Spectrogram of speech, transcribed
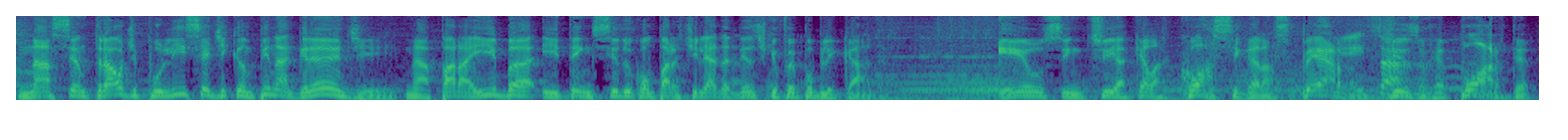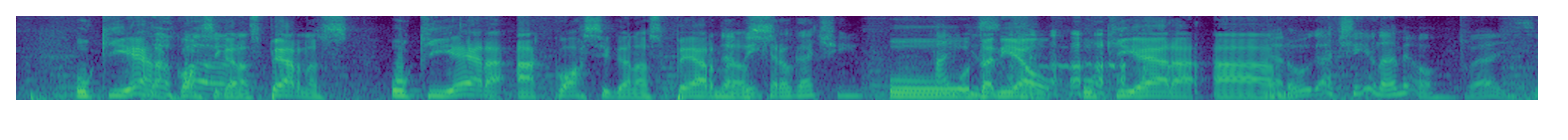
Na Central de Polícia de Campina Grande, na Paraíba, e tem sido compartilhada desde que foi publicada. Eu senti aquela cócega nas pernas, Eita. diz o repórter. O que era a cócega nas pernas? O que era a cócega nas Ainda bem pernas? que era o gatinho. O Ai. Daniel, o que era a. Era o gatinho, né, meu? É isso.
